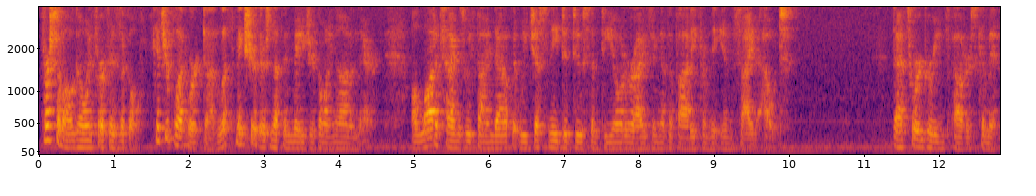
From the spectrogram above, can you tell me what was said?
first of all, go in for a physical. Get your blood work done. Let's make sure there's nothing major going on in there. A lot of times we find out that we just need to do some deodorizing of the body from the inside out. That's where greens powders come in.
